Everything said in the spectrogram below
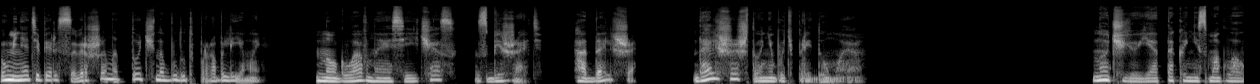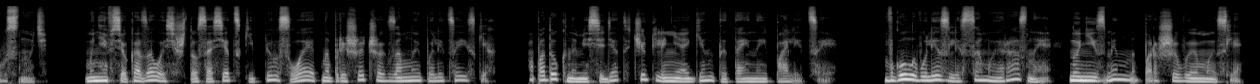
У меня теперь совершенно точно будут проблемы. Но главное сейчас — сбежать. А дальше? Дальше что-нибудь придумаю. Ночью я так и не смогла уснуть. Мне все казалось, что соседский пес лает на пришедших за мной полицейских, а под окнами сидят чуть ли не агенты тайной полиции. В голову лезли самые разные, но неизменно паршивые мысли.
